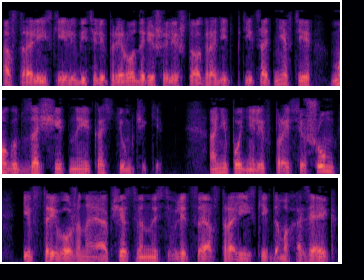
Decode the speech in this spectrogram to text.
австралийские любители природы решили, что оградить птиц от нефти могут защитные костюмчики. Они подняли в прессе шум, и встревоженная общественность в лице австралийских домохозяек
